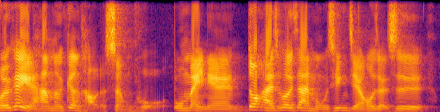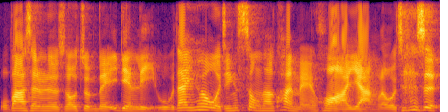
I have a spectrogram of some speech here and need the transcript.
回馈给他们更好的生活。我每年都还是会在母亲节或者是我爸生日的时候准备一点礼物，但因为我已经送他快没花样了，我真的是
